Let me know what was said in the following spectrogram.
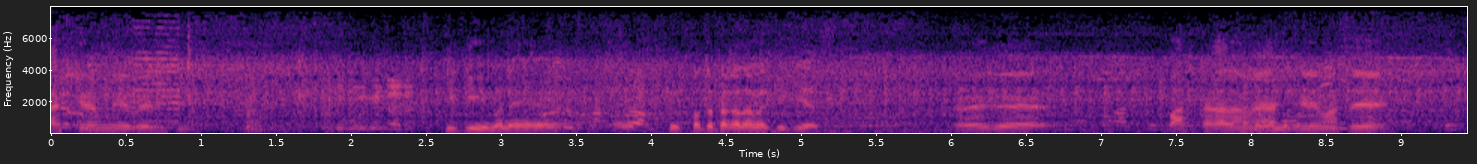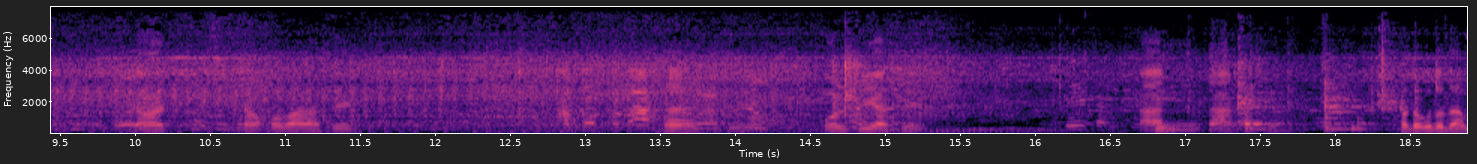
আইসক্রিম নিয়ে বেরিয়েছি কী কী মানে কত টাকা দামের কী কী আছে? এই যে পাঁচ টাকা দামের আইসক্রিম আছে চকোবার আছে হ্যাঁ। কলফি আছে আর আর কিছু কত কত দাম?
